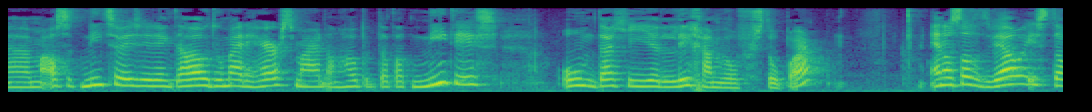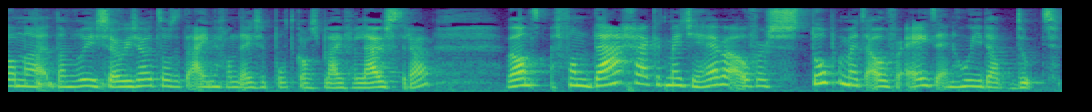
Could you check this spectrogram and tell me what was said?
Uh, maar als het niet zo is en je denkt, oh, doe mij de herfst maar. Dan hoop ik dat dat niet is omdat je je lichaam wil verstoppen. En als dat het wel is, dan, uh, dan wil je sowieso tot het einde van deze podcast blijven luisteren. Want vandaag ga ik het met je hebben over stoppen met overeten en hoe je dat doet.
